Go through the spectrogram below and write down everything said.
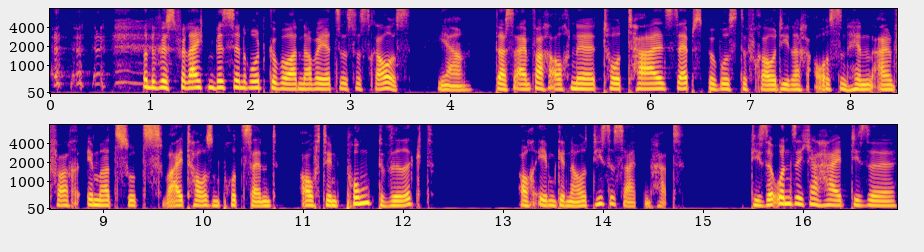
Und du bist vielleicht ein bisschen rot geworden, aber jetzt ist es raus. Ja. dass einfach auch eine total selbstbewusste Frau, die nach außen hin einfach immer zu 2000 Prozent auf den Punkt wirkt, auch eben genau diese Seiten hat. Diese Unsicherheit, diese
